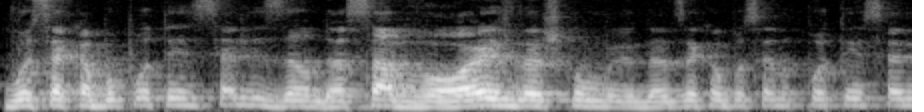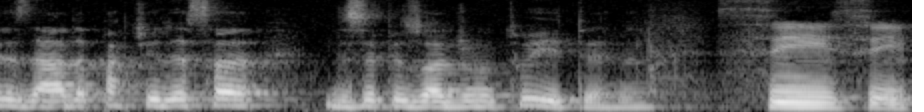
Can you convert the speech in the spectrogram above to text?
você acabou potencializando, essa voz das comunidades acabou sendo potencializada a partir dessa, desse episódio no Twitter, né? Sim, sim.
